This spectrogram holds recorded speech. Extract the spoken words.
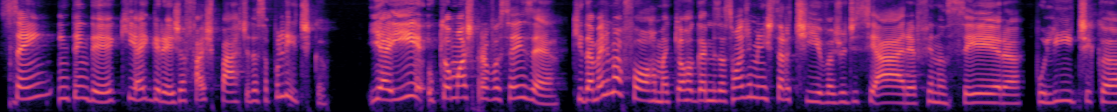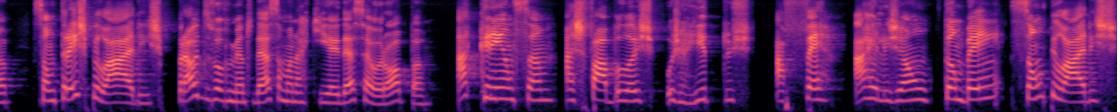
sem entender que a igreja faz parte dessa política. E aí, o que eu mostro para vocês é que, da mesma forma que a organização administrativa, judiciária, financeira, política, são três pilares para o desenvolvimento dessa monarquia e dessa Europa, a crença, as fábulas, os ritos, a fé, a religião também são pilares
